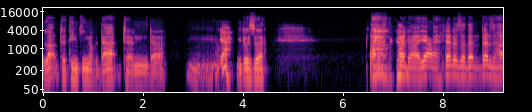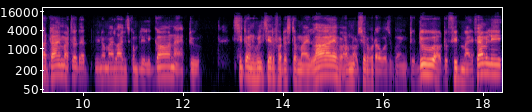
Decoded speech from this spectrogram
a lot thinking of that and uh, yeah. it was a ah, god uh, yeah that was a that, that was a hard time. I thought that you know my life is completely gone. I had to sit on a wheelchair for the rest of my life. I'm not sure what I was going to do, how to feed my family.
